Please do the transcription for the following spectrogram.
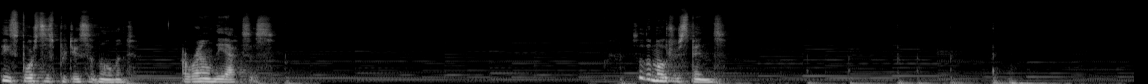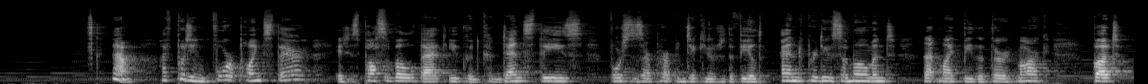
These forces produce a moment around the axis. So the motor spins. Now, I've put in four points there. It is possible that you could condense these. Forces are perpendicular to the field and produce a moment. That might be the third mark. But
